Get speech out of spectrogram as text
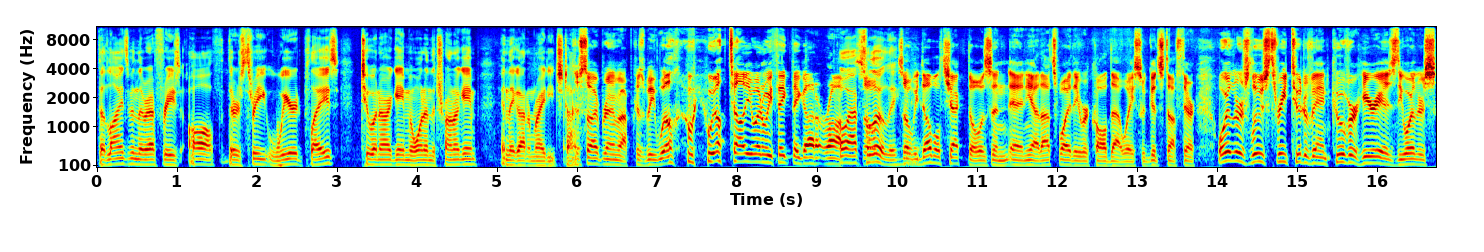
the linesmen, the referees, all there's three weird plays, two in our game and one in the Toronto game, and they got them right each time. Just so I bring them up because we will we will tell you when we think they got it wrong. Oh, absolutely. So, so we double checked those, and and yeah, that's why they were called that way. So good stuff there. Oilers lose three two to Vancouver. Here is the Oilers.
